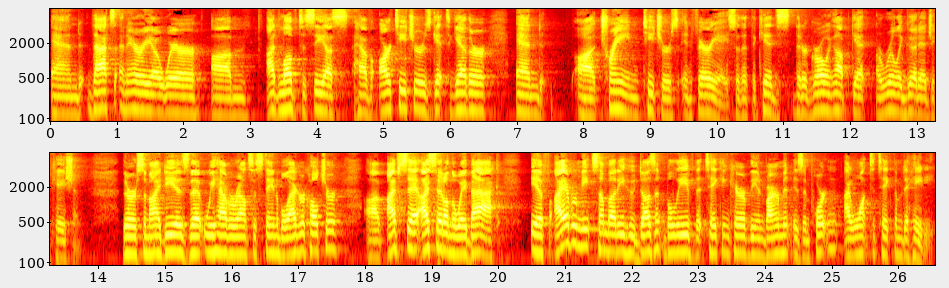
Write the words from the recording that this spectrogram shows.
And that's an area where um, I'd love to see us have our teachers get together and uh, train teachers in Ferrier so that the kids that are growing up get a really good education. There are some ideas that we have around sustainable agriculture. Uh, I've said, I said on the way back if I ever meet somebody who doesn't believe that taking care of the environment is important, I want to take them to Haiti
